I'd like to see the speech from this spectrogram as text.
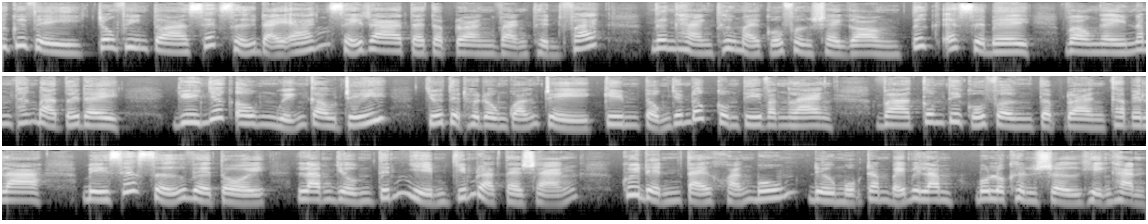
Thưa quý vị, trong phiên tòa xét xử đại án xảy ra tại tập đoàn Vạn Thịnh Phát, Ngân hàng Thương mại Cổ phần Sài Gòn, tức SCB, vào ngày 5 tháng 3 tới đây, duy nhất ông Nguyễn Cao Trí, Chủ tịch Hội đồng Quản trị kiêm Tổng Giám đốc Công ty Văn Lang và Công ty Cổ phần Tập đoàn Capella bị xét xử về tội lạm dụng tín nhiệm chiếm đoạt tài sản, quy định tại khoản 4 điều 175 Bộ luật hình sự hiện hành.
